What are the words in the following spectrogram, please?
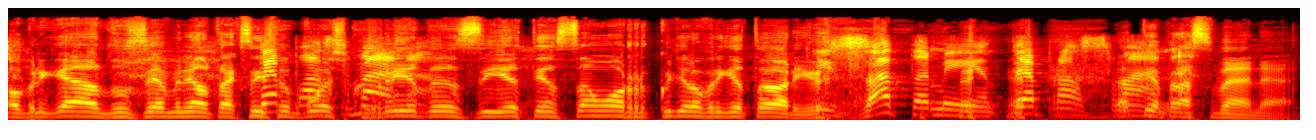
Obrigado, Zé Manel Taxista. A Boas semana. corridas e atenção ao recolher obrigatório. Exatamente, até para a semana. Até para a semana.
